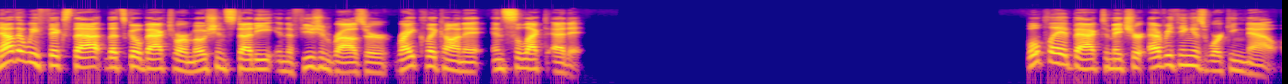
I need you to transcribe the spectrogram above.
Now that we fixed that, let's go back to our motion study in the Fusion browser, right click on it, and select Edit. We'll play it back to make sure everything is working now.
